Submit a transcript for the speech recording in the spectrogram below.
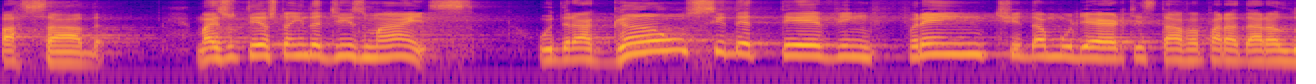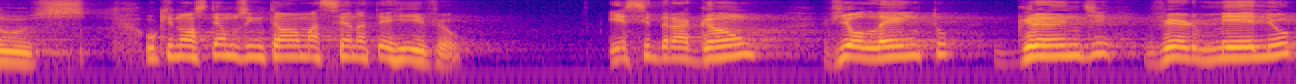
passada. Mas o texto ainda diz mais: o dragão se deteve em frente da mulher que estava para dar à luz. O que nós temos então é uma cena terrível. Esse dragão violento, grande, vermelho,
